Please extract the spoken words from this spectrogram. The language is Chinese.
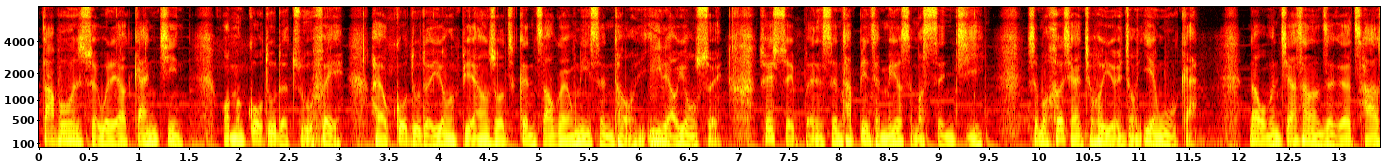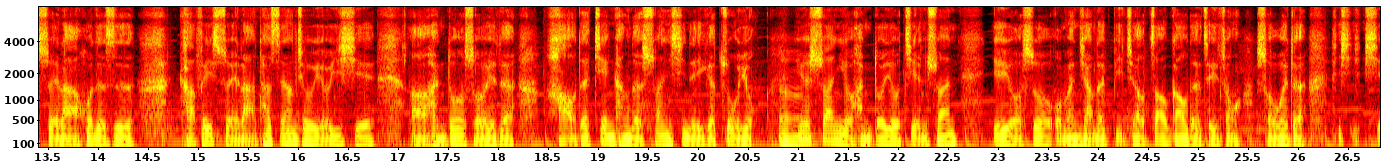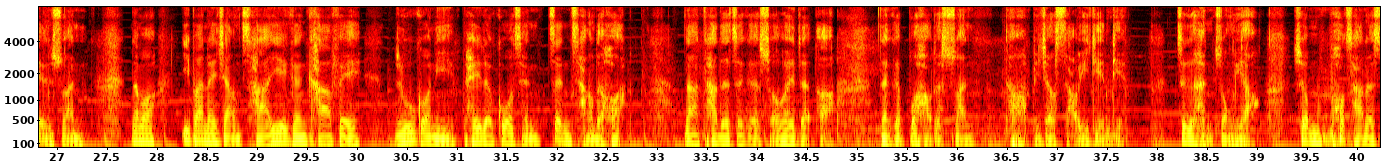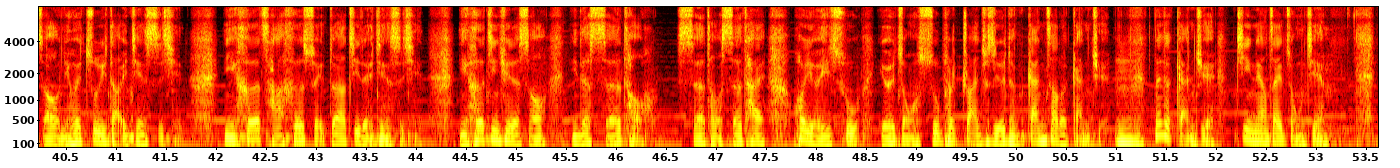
大部分水为了要干净，我们过度的煮沸，还有过度的用，比方说更糟糕用逆渗透医疗用水，所以水本身它变成没有什么生机，什么喝起来就会有一种厌恶感。那我们加上这个茶水啦，或者是咖啡水啦，它实际上就有一些啊、呃、很多所谓的好的健康的酸性的一个作用。嗯，因为酸有很多有碱酸，也有说我们讲的比较糟糕的这种所谓的咸酸。那么一般来讲，茶叶跟咖啡，如果你配的过程正常的话，那它的这个所谓的啊那个不好的酸啊比较少一点点。这个很重要，所以我们泡茶的时候，你会注意到一件事情：你喝茶喝水都要记得一件事情，你喝进去的时候，你的舌头、舌头、舌苔会有一处有一种 super dry，就是有一种干燥的感觉。嗯，那个感觉尽量在中间，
